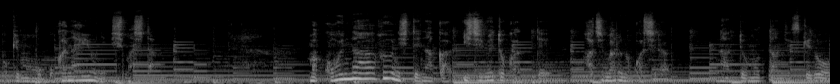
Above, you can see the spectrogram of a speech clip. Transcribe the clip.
ポケモンを置かないようにしました。まあ、こんな風にしてなんかいじめとかって始まるのかしらなんて思ったんですけど、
